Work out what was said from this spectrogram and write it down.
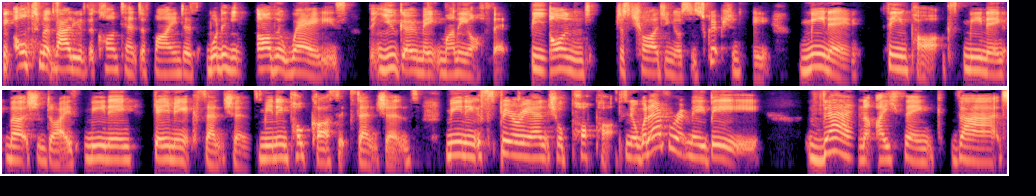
the ultimate value of the content defined as what are the other ways that you go make money off it beyond just charging your subscription fee, meaning theme parks, meaning merchandise, meaning gaming extensions, meaning podcast extensions, meaning experiential pop-ups, you know, whatever it may be, then I think that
